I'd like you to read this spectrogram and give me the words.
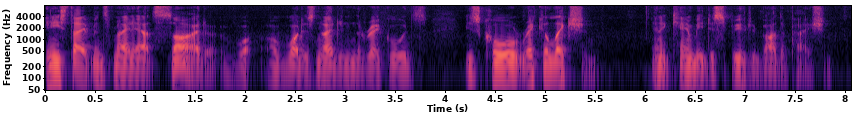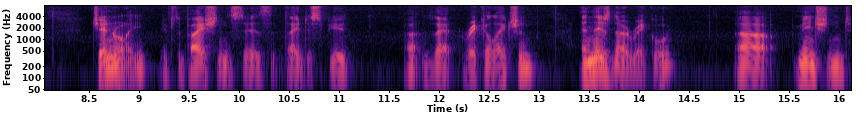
Any statements made outside of what, of what is noted in the records is called recollection and it can be disputed by the patient. Generally, if the patient says that they dispute uh, that recollection and there's no record uh, mentioned,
